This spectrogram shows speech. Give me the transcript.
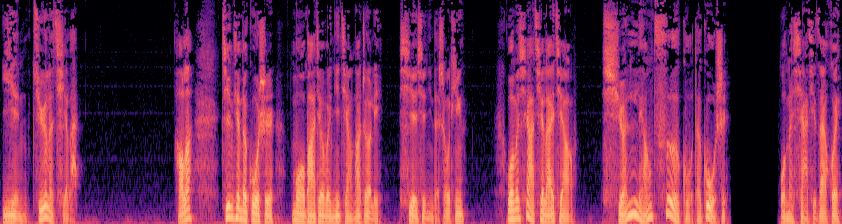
隐居了起来。好了，今天的故事莫爸就为你讲到这里，谢谢你的收听。我们下期来讲悬梁刺股的故事，我们下期再会。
